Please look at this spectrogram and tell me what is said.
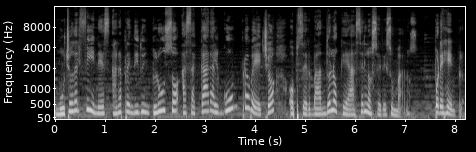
Muchos delfines han aprendido incluso a sacar algún provecho observando lo que hacen los seres humanos. Por ejemplo,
